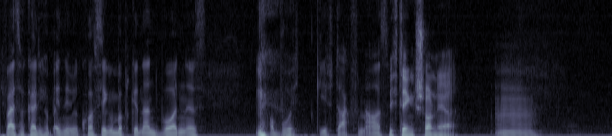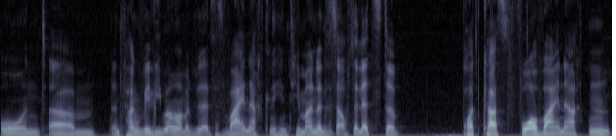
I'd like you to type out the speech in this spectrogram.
Ich weiß auch gar nicht, ob Animal Crossing überhaupt genannt worden ist. Obwohl, ich gehe stark von aus. Ich denke schon, ja. Mhm. Und ähm, dann fangen wir lieber mal mit etwas weihnachtlichen Thema an. Das ist auch der letzte Podcast vor Weihnachten.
